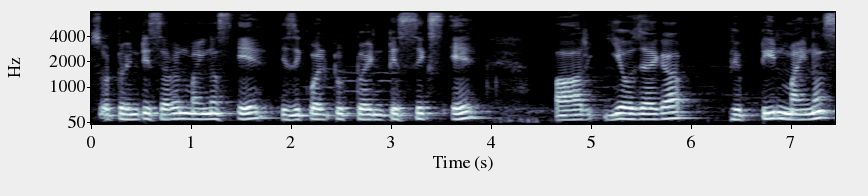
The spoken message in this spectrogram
so twenty seven minus a is equal to twenty six a और ये हो जाएगा fifteen minus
